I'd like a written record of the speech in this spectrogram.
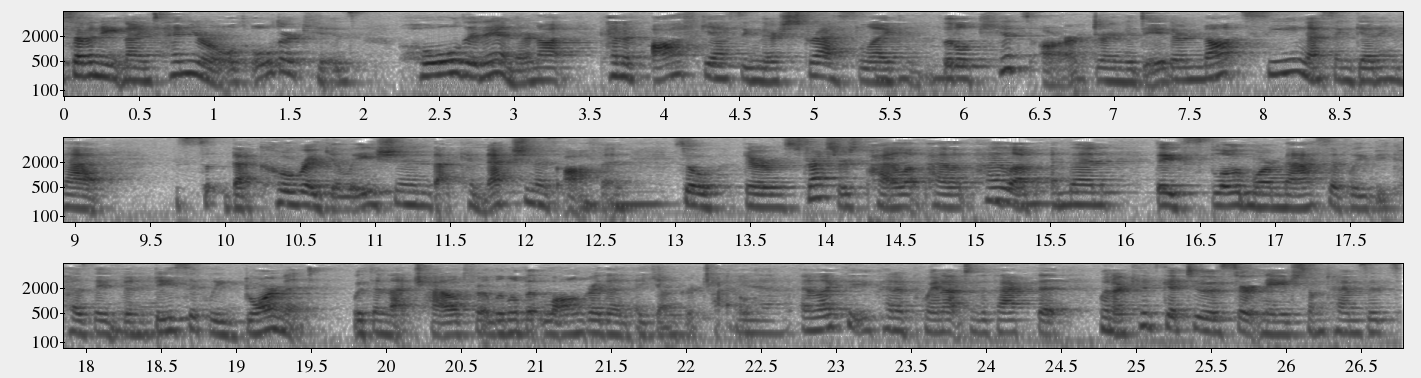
seven, eight, nine, 10 year olds, older kids, hold it in. They're not kind of off gassing their stress like mm-hmm. little kids are during the day. They're not seeing us and getting that that co-regulation, that connection as often. Mm-hmm. So their stressors pile up, pile up, pile mm-hmm. up, and then they explode more massively because they've been basically dormant within that child for a little bit longer than a younger child. Yeah, I like that you kind of point out to the fact that when our kids get to a certain age, sometimes it's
